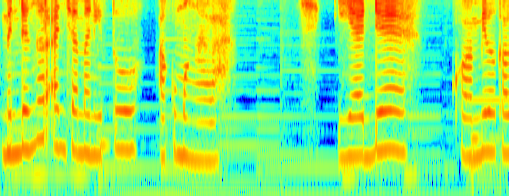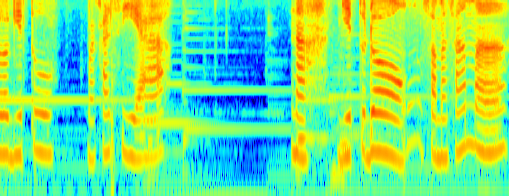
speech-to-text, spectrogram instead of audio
Mendengar ancaman itu, aku mengalah. Iya deh, Aku ambil kalau gitu. Makasih ya. Nah, gitu dong, sama-sama.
